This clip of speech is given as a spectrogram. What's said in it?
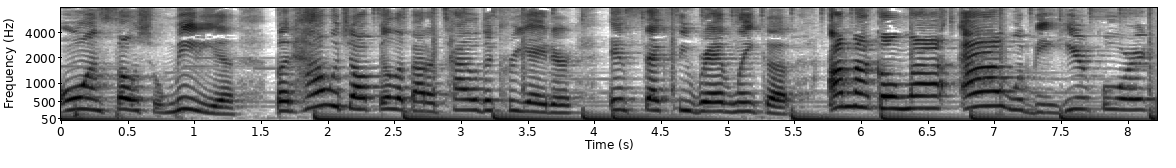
on social media, but how would y'all feel about a Tyler the Creator and Sexyy Red link up? I'm not gonna lie, I would be here for it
